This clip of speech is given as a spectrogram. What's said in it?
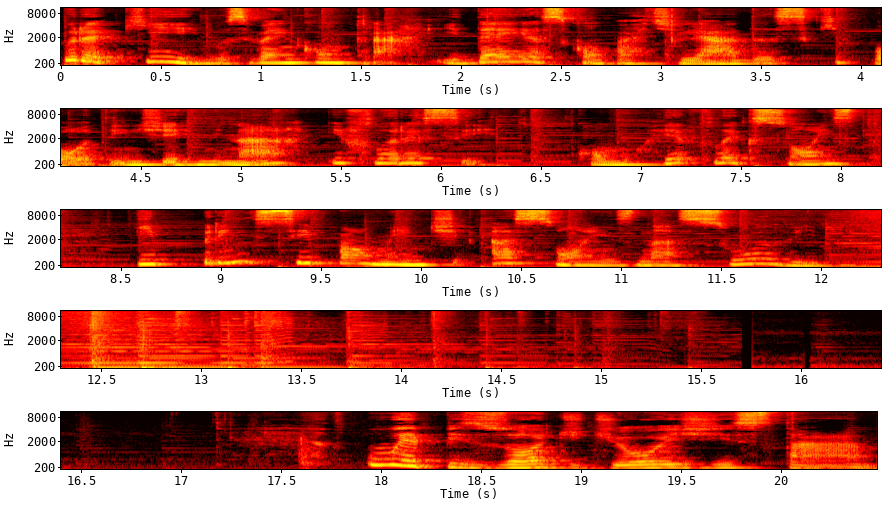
Por aqui você vai encontrar ideias compartilhadas que podem germinar e florescer, como reflexões e principalmente ações na sua vida. O episódio de hoje está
